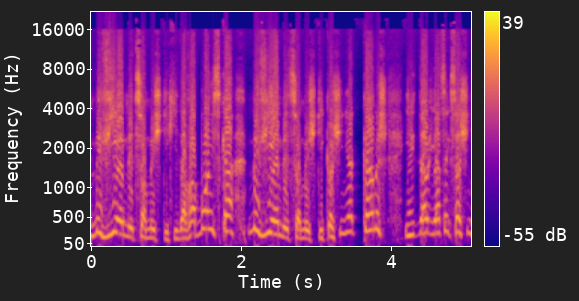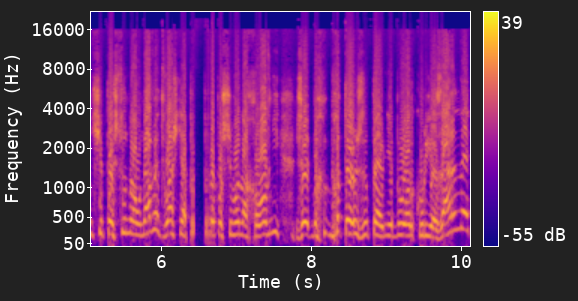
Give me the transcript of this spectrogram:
my wiemy, co myśli Kidawa Błońska, my wiemy, co myśli Kosiniak-Kamysz i Jacek Sasin się posunął nawet właśnie a propos Szymona Hołowni, że, bo, bo, to już zupełnie było kuriozalne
